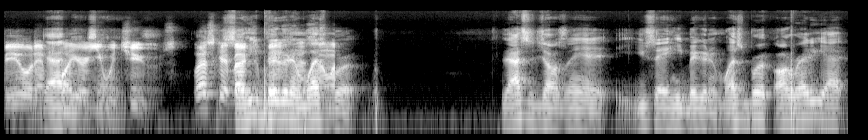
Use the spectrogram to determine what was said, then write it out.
build and That'd player you would choose. Let's get So back he to bigger than business and let- Westbrook. That's what y'all saying. You saying he bigger than Westbrook already at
